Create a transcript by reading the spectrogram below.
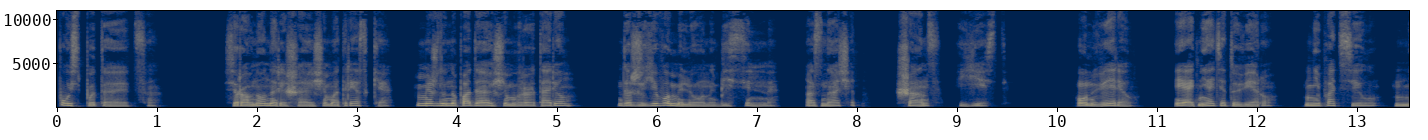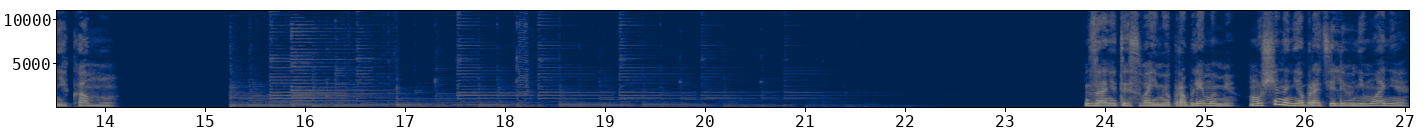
Пусть пытается. Все равно на решающем отрезке между нападающим и вратарем даже его миллионы бессильны, а значит, шанс есть. Он верил, и отнять эту веру не под силу никому. Занятые своими проблемами, мужчины не обратили внимания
